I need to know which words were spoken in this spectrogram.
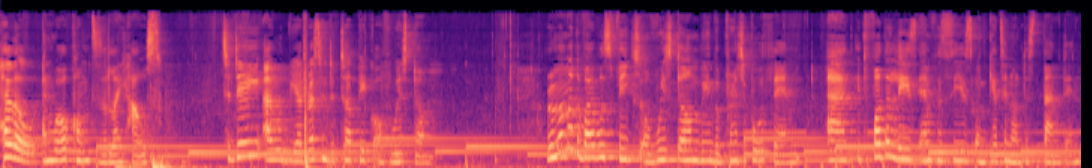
Hello and welcome to the Lighthouse. Today I will be addressing the topic of wisdom. Remember, the Bible speaks of wisdom being the principal thing, and it further lays emphasis on getting understanding.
